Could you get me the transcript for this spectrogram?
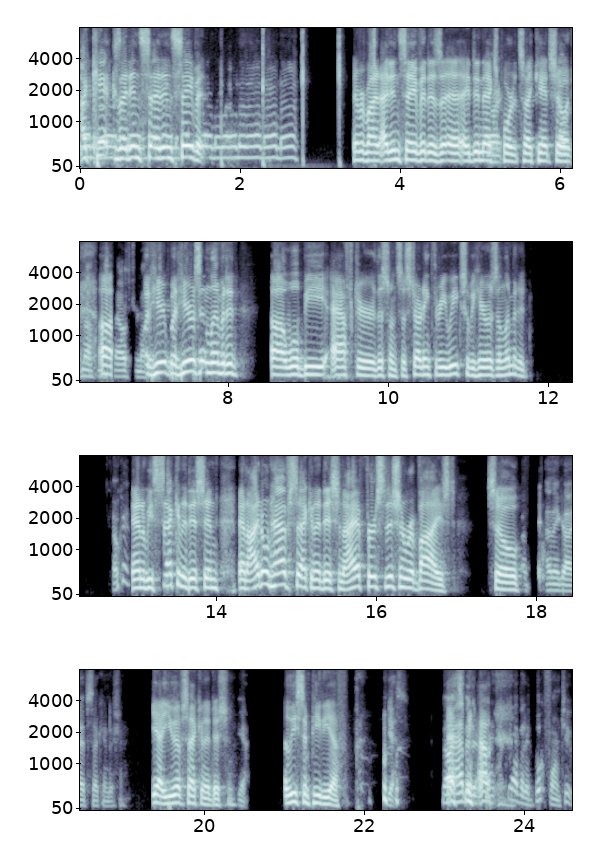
I can't because I didn't I didn't save it. Never mind, I didn't save it as a, I didn't export it, so I can't show it. Uh, but here, but Heroes Unlimited uh, will be after this one. So starting three weeks will be Heroes Unlimited. Okay. And it'll be second edition. And I don't have second edition. I have first edition revised. So I think I have second edition. Yeah, you have second edition. Yeah. At least in PDF. yes. No, I have, it, how, I have it in book form too.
